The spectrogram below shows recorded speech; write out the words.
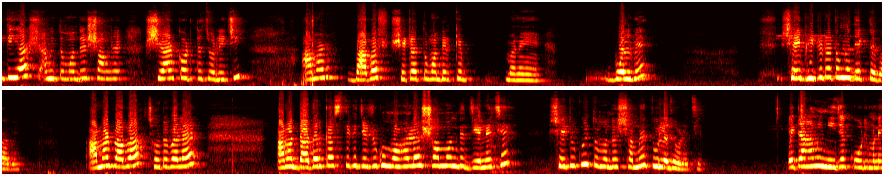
ইতিহাস আমি তোমাদের সঙ্গে শেয়ার করতে চলেছি। আমার বাবা সেটা তোমাদেরকে মানে বলবে। সেই ভিডিওটা তোমরা দেখতে পাবে। আমার বাবা ছোটবেলায় আমার দাদার কাছ থেকে যেটুকু মহালয়ার সম্বন্ধে জেনেছে, সেটুকুই তোমাদের সামনে তুলে ধরেছে। এটা আমি নিজে করি মানে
